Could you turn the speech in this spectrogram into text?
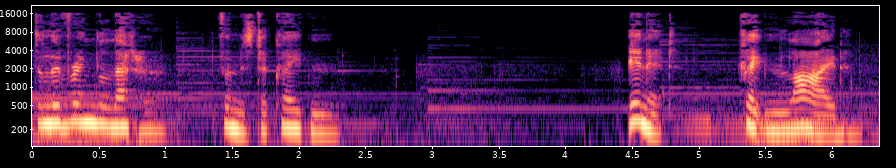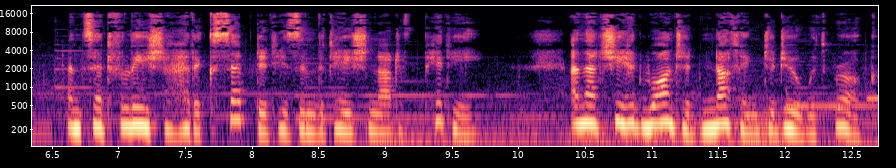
delivering the letter for Mr. Clayton. In it, Clayton lied and said Felicia had accepted his invitation out of pity and that she had wanted nothing to do with Brooke.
